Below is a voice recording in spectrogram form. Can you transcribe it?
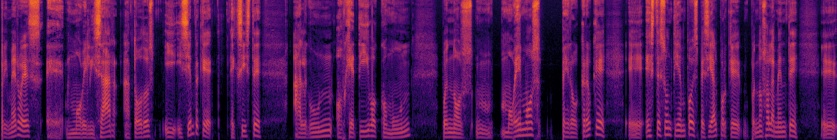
primero es eh, movilizar a todos y, y siempre que existe algún objetivo común, pues nos movemos pero creo que eh, este es un tiempo especial porque pues, no solamente eh,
